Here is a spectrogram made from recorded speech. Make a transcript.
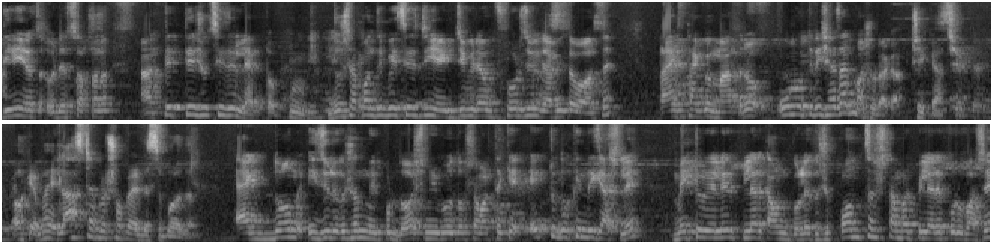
দিয়ে এটা হচ্ছে- ওটা হচ্ছে আপনার সিরিজের ল্যাপটপ দুশো eight GB RAM four GB দেওয়া আছে। প্রাইস থাকবে মাত্র উনত্রিশ হাজার নশো টাকা। ঠিক আছে। ওকে ভাই লাস্ট আপনার শপের অ্যাড্রেসে বলে দেন। একদম ইজি লোকেশন মিরপুর দশ মিরপুর দশ নাম্বার থেকে একটু দক্ষিণ দিকে আসলে মেট্রো রেলের পিলার কাউন্ট করলে দুশো পঞ্চাশ নাম্বার পিলারের পূর্ব পাশে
